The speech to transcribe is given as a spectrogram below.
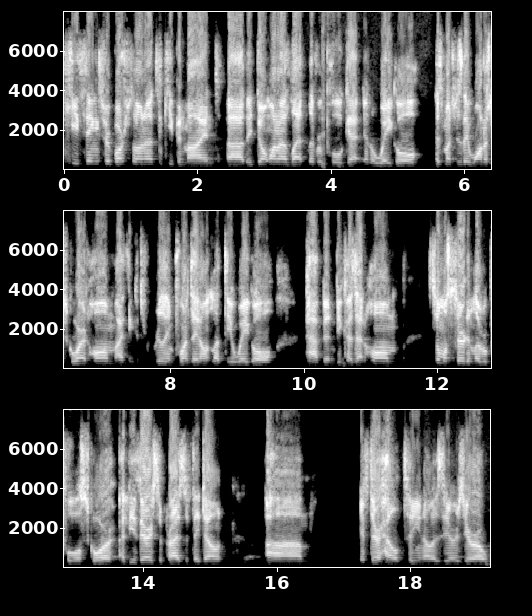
key things for Barcelona to keep in mind. Uh, they don't want to let Liverpool get an away goal as much as they want to score at home. I think it's really important they don't let the away goal happen because at home it's almost certain Liverpool will score. I'd be very surprised if they don't. Um, if they're held to you know a 0-0 1-1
